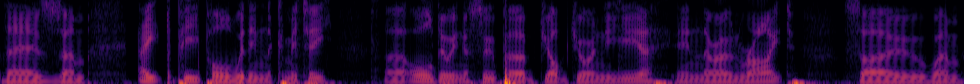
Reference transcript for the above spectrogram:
there's um, eight people within the committee, uh, all doing a superb job during the year in their own right. So um,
